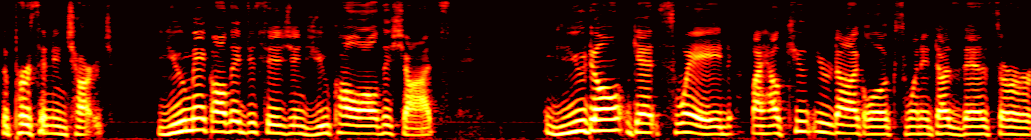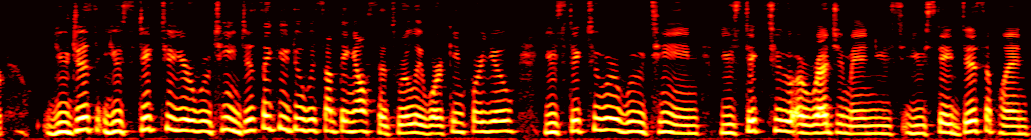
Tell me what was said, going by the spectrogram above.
the person in charge. You make all the decisions, you call all the shots. You don't get swayed by how cute your dog looks when it does this or you just you stick to your routine just like you do with something else that's really working for you. You stick to a routine you stick to a regimen you you stay disciplined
